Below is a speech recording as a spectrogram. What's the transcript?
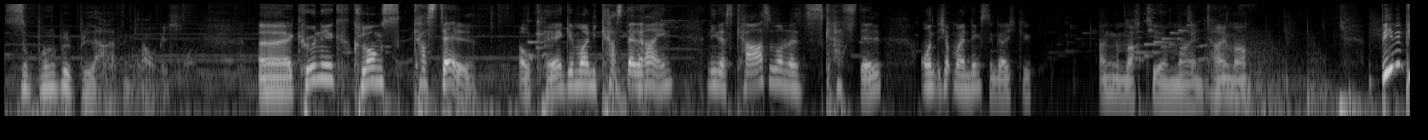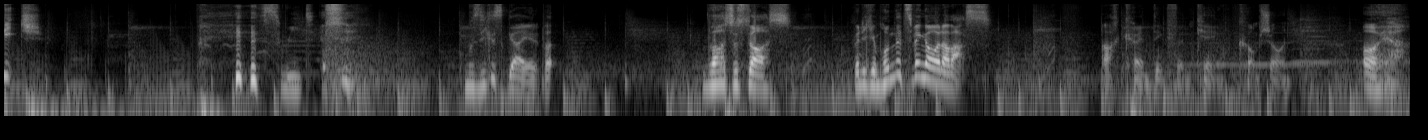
So Blubbelblasen, glaube ich. Äh, König Klongs Kastell. Okay, gehen wir in die Kastell rein. Nicht das Castle, sondern das Kastell. Und ich habe mein Dings dann gleich angemacht hier, mein Timer. Baby Peach! Sweet. Musik ist geil. Was ist das? Bin ich im Hundezwinger oder was? Ach, kein Ding für einen King. Komm schon. Oh ja.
